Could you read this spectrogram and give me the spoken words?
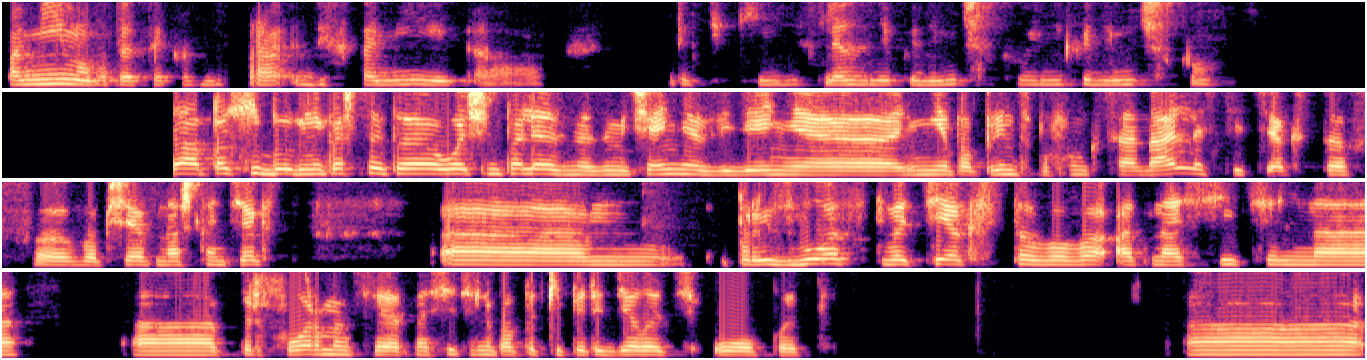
помимо вот этой как бы дихотомии э, критики исследования академического и неакадемического. Да, спасибо. Мне кажется, это очень полезное замечание, введение не по принципу функциональности текстов э, вообще в наш контекст э, производства текстового относительно э, перформанса и относительно попытки переделать опыт. Э,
